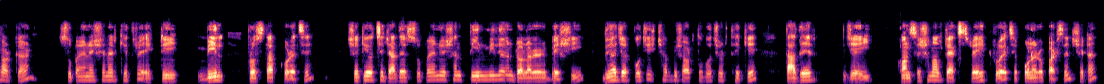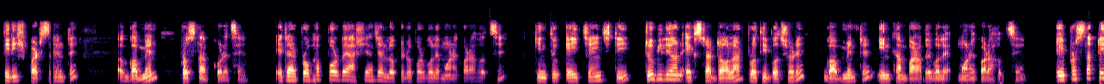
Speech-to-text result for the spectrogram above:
সরকার সুপারঅ্যানুয়েশনের ক্ষেত্রে একটি বিল প্রস্তাব করেছে। সেটি হচ্ছে যাদের সুপারঅ্যানুয়েশন তিন মিলিয়ন ডলারের বেশি, দুই হাজার পঁচিশ ছাব্বিশ অর্থ বছর থেকে তাদের যেই কনসেশনাল ট্যাক্স রেট রয়েছে পনেরো পার্সেন্ট সেটা তিরিশ পার্সেন্টে গভর্নমেন্ট প্রস্তাব করেছে। এটার প্রভাব পড়বে আশি হাজার লোকের উপর বলে মনে করা হচ্ছে। কিন্তু এই চেঞ্জটি টু বিলিয়ন এক্সট্রা ডলার প্রতি বছরে গভর্নমেন্টের ইনকাম বাড়াবে বলে মনে করা হচ্ছে। এই প্রস্তাবটি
